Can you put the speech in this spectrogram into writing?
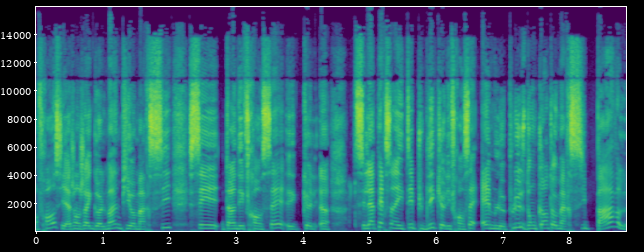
en France, il y a Jean-Jacques Goldman puis Omar Sy, c'est un des Français que euh, c'est la personnalité publique que les Français aiment le plus. Donc quand Omar Sy parle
